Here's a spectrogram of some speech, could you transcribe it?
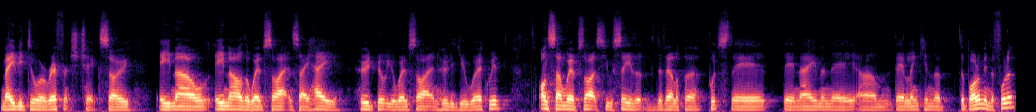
maybe do a reference check. So email email the website and say, hey, who built your website and who did you work with? On some websites, you'll see that the developer puts their their name and their um, their link in the, the bottom in the footer.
